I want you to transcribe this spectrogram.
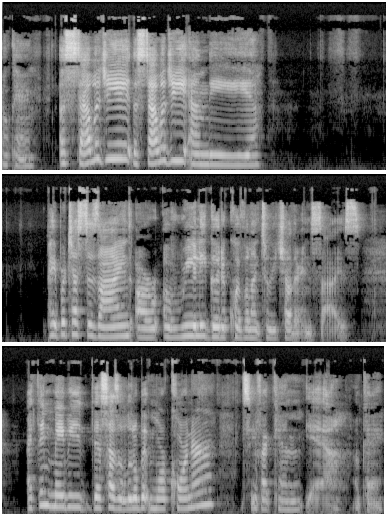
Okay. A stalogy, the stalogy and the Papertess Designs are a really good equivalent to each other in size. I think maybe this has a little bit more corner. Let's see if I can, yeah, okay.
